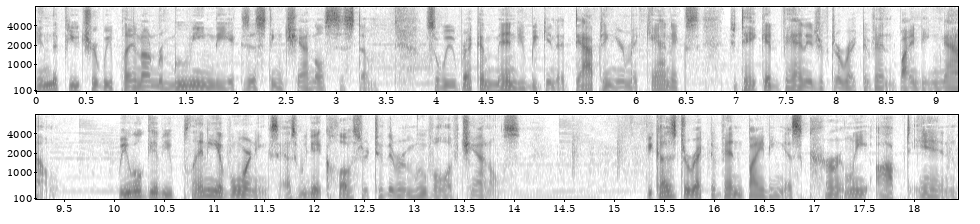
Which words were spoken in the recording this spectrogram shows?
In the future, we plan on removing the existing channel system, so we recommend you begin adapting your mechanics to take advantage of direct event binding now. We will give you plenty of warnings as we get closer to the removal of channels. Because direct event binding is currently opt in,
